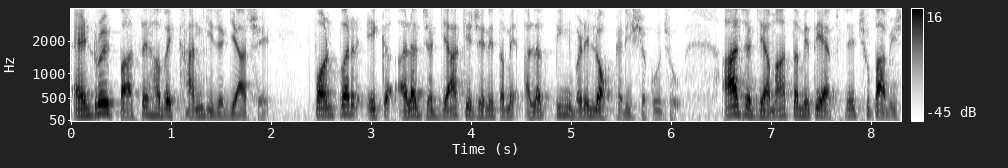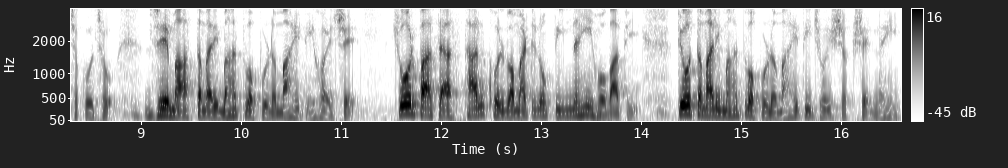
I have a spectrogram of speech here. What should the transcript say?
એન્ડ્રોઇડ પાસે હવે ખાનગી જગ્યા છે. ફોન પર એક અલગ જગ્યા કે જેને તમે અલગ પિન વડે લોક કરી શકો છો. આ જગ્યામાં તમે તે એપ્સને છુપાવી શકો છો, જેમાં તમારી મહત્વપૂર્ણ માહિતી હોય છે. ચોર પાસે આ સ્થાન ખોલવા માટેનો પિન નહીં હોવાથી તેઓ તમારી મહત્વપૂર્ણ માહિતી જોઈ શકશે નહીં.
